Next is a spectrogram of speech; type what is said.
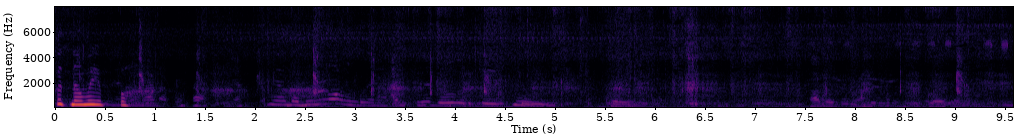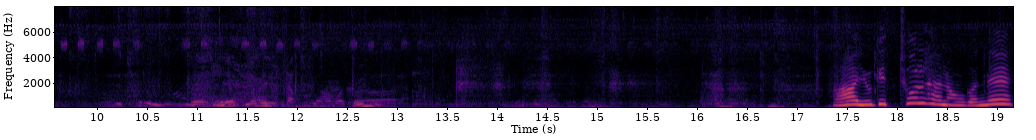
꽃 그 너무 예뻐. 아 여기 출 하는 거네.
